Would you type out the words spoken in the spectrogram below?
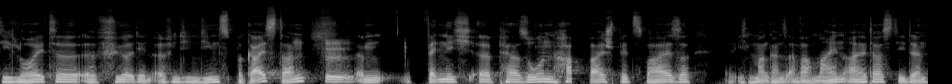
die Leute äh, für den öffentlichen Dienst begeistern. Mhm. Ähm, wenn ich äh, Personen hab, beispielsweise, ich nehme mal ganz einfach meinen Alters, die dann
